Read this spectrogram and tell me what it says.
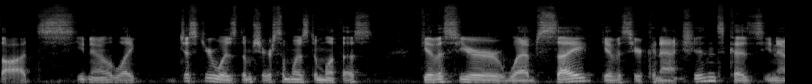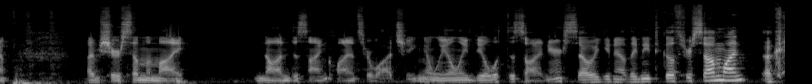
thoughts, you know, like just your wisdom, share some wisdom with us. Give us your website, give us your connections cuz you know, I'm sure some of my non-design clients are watching and we only deal with designers, so you know, they need to go through someone. Okay.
